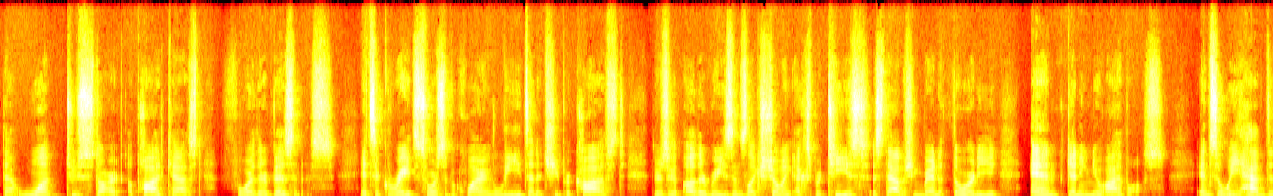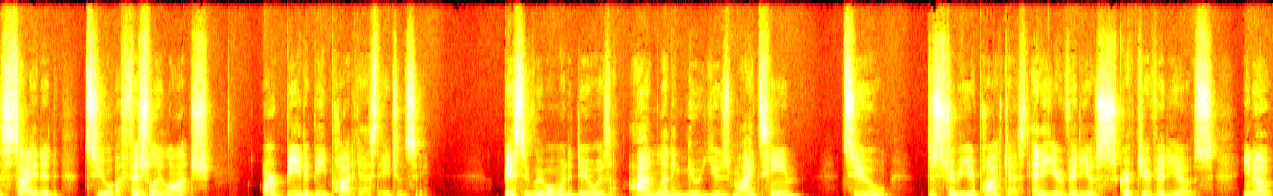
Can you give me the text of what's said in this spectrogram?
that want to start a podcast for their business. It's a great source of acquiring leads at a cheaper cost. There's other reasons like showing expertise, establishing brand authority, and getting new eyeballs. And so we have decided to officially launch our B2B podcast agency. Basically, what we want to do is I'm letting you use my team to distribute your podcast, edit your videos, script your videos, you know,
